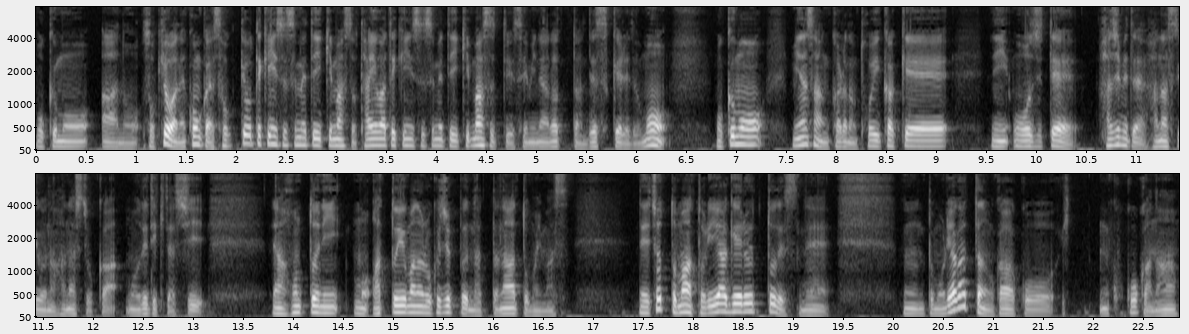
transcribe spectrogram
僕も、あの、そう、今日はね、今回即興的に進めていきますと、対話的に進めていきますっていうセミナーだったんですけれども、僕も皆さんからの問いかけに応じて、初めて話すような話とかも出てきたし、本当にもうあっという間の60分だったなと思います。で、ちょっとまあ取り上げるとですね、うんと盛り上がったのが、こう、ここかな。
